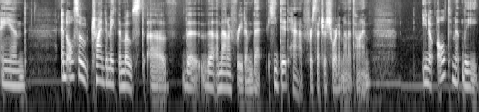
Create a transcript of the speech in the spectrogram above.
and and also trying to make the most of the the amount of freedom that he did have for such a short amount of time. You know, ultimately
